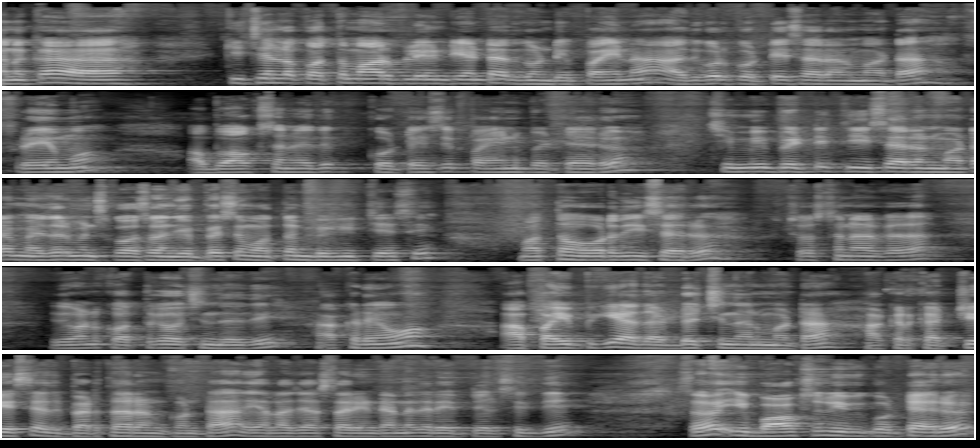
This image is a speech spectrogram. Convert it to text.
కనుక కిచెన్లో కొత్త మార్పులు ఏంటి అంటే అదిగోండి పైన అది కూడా కొట్టేశారనమాట ఫ్రేము ఆ బాక్స్ అనేది కొట్టేసి పైన పెట్టారు. చిమ్మి పెట్టి తీశారనమాట మెజర్మెంట్స్ కోసం అని చెప్పేసి మొత్తం బిగిచ్చేసి మొత్తం ఊడదీశారు చూస్తున్నారు కదా ఇదిగోండి కొత్తగా వచ్చింది అది. అక్కడేమో ఆ పైప్కి అది అడ్డొచ్చింది అనమాట అక్కడ కట్ చేసి అది పెడతారనుకుంటా. ఎలా చేస్తారు ఏంటి అనేది రేపు తెలిసిద్ది. సో ఈ బాక్సులు ఇవి కొట్టారు.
